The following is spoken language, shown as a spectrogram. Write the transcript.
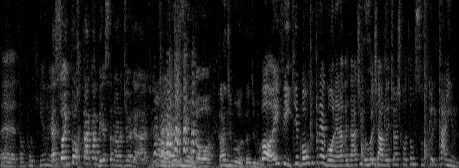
É, tá um pouquinho mesmo. É só entortar a cabeça na hora de olhar, gente. Ah, tá de boa. Tá de boa, tá de boa. Bom, enfim, que bom que pregou, né? Na verdade, hoje à noite eu acho que eu vou ter um susto com ele caindo.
